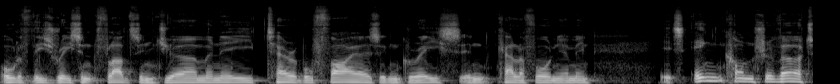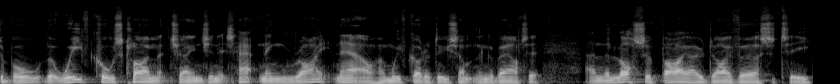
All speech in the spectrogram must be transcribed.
all of these recent floods in Germany, terrible fires in Greece, in California. I mean, it's incontrovertible that we've caused climate change and it's happening right now, and we've got to do something about it and the loss of biodiversity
